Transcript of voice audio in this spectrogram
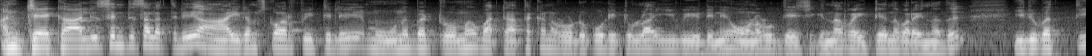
അഞ്ചേകാൽ സെന്റ് സ്ഥലത്തിൽ ആയിരം സ്ക്വയർ ഫീറ്റിൽ മൂന്ന് ബെഡ്റൂം വറ്റാത്ത കിണറോട് കൂടിയിട്ടുള്ള ഈ വീടിന് ഓണർ ഉദ്ദേശിക്കുന്ന റേറ്റ് എന്ന് പറയുന്നത് ഇരുപത്തി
